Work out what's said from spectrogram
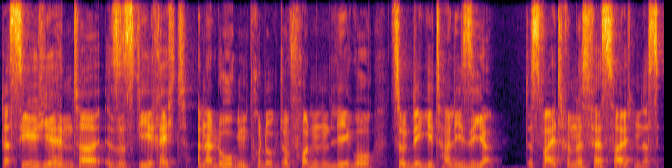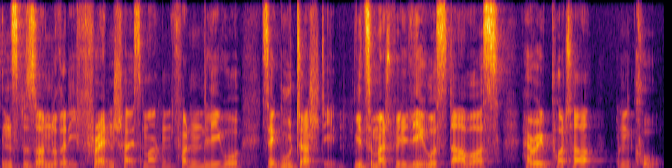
Das Ziel hierhinter ist es, die recht analogen Produkte von Lego zu digitalisieren. Des Weiteren ist festzuhalten, dass insbesondere die Franchise-Marken von Lego sehr gut dastehen, wie zum Beispiel Lego Star Wars, Harry Potter und Co.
